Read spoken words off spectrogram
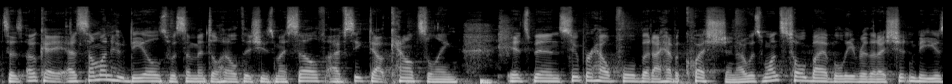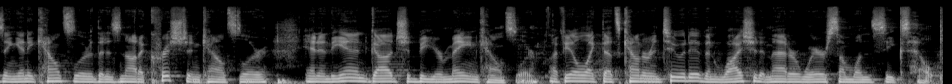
says, "Okay, as someone who deals with some mental health issues myself, I've seeked out counseling. It's been super helpful, but I have a question. I was once told by a believer that I shouldn't be using any counselor that is not a Christian counselor, and in the end, God should be your main counselor. I feel like that's counterintuitive, and why should it matter where someone seeks help?"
